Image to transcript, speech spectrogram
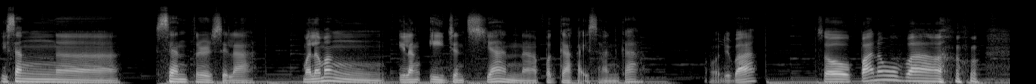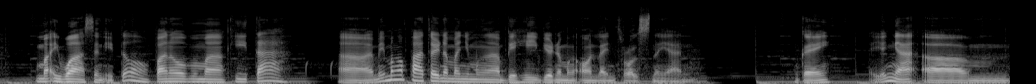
isang uh, center sila. Malamang ilang agents yan na pagkakaisahan ka. O, di ba? So, paano mo ba maiwasan ito? Paano mo ba makita? Uh, may mga pattern naman yung mga behavior ng mga online trolls na yan. Okay? Ayun nga, um,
